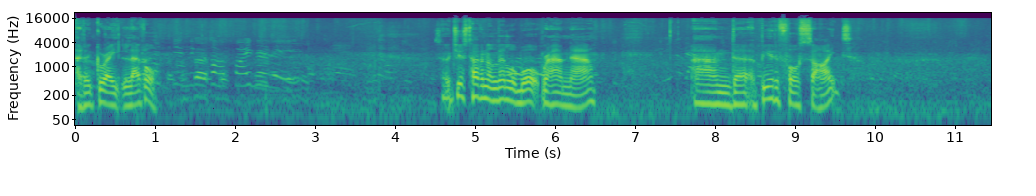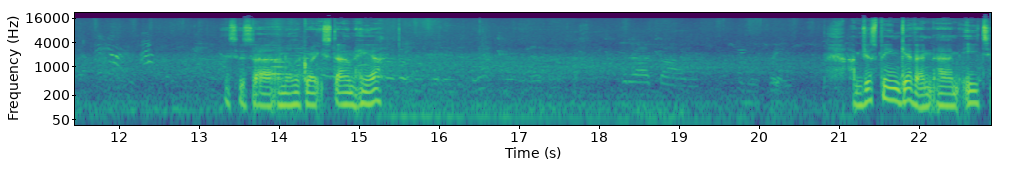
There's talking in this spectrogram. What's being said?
at a great level. So just having a little walk round now, and uh, a beautiful sight. This is uh, another great stone here. I'm just being given um, ET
